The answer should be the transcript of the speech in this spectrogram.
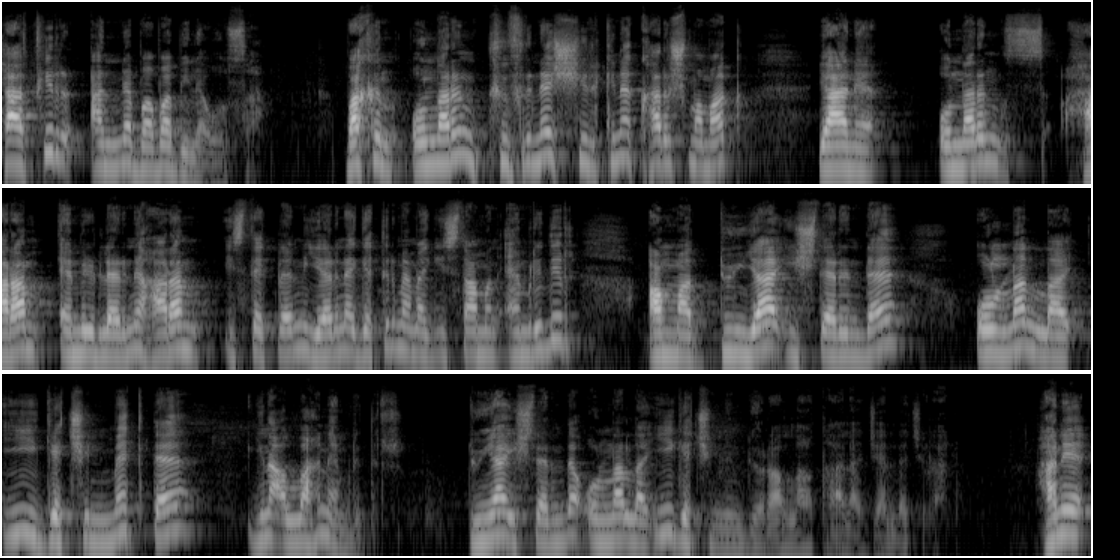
Kafir anne baba bile olsa. Bakın onların küfrüne şirkine karışmamak yani onların haram emirlerini, haram isteklerini yerine getirmemek İslam'ın emridir. Ama dünya işlerinde onlarla iyi geçinmek de yine Allah'ın emridir. Dünya işlerinde onlarla iyi geçinin diyor Allahu Teala Celle Celaluhu. Hani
